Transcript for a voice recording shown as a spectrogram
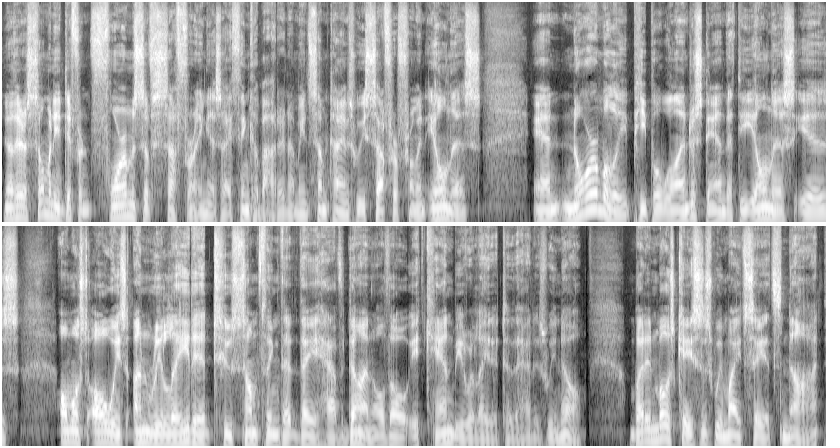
You know, there are so many different forms of suffering as I think about it. I mean, sometimes we suffer from an illness, and normally people will understand that the illness is almost always unrelated to something that they have done, although it can be related to that, as we know. But in most cases, we might say it's not.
